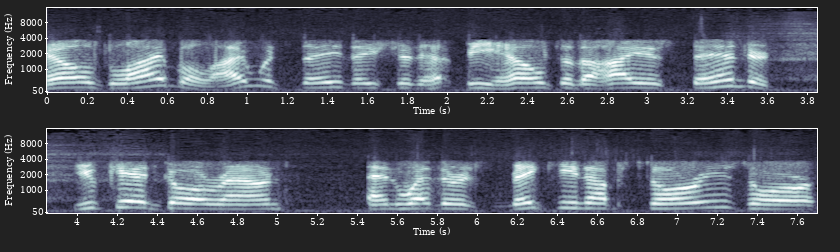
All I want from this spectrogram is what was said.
held liable. I would say they should be held to the highest standard. You can't go around and whether it's making up stories or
